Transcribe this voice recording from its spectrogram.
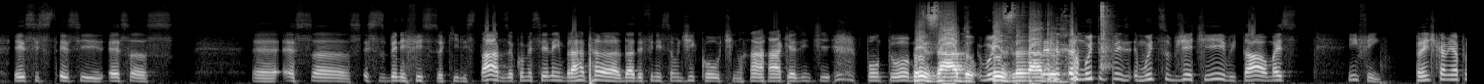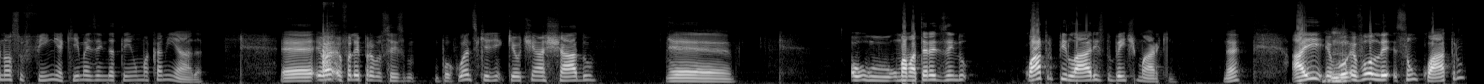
esses, esse, essas, é, essas, esses benefícios aqui listados, eu comecei a lembrar da, da definição de coaching lá, que a gente pontuou. Pesado, Muito- pesado. É muito, pe- muito subjetivo e tal, mas, enfim, pra gente caminhar pro nosso fim aqui, mas ainda tem uma caminhada. É, eu, eu falei pra vocês um pouco antes que, gente- que eu tinha achado é, o- uma matéria dizendo quatro pilares do benchmarking, né? Aí eu, vou, eu vou ler, são quatro,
